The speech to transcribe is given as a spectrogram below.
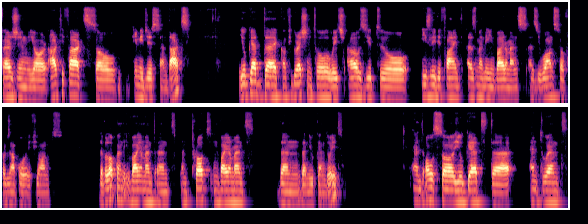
version your artifacts, so images and DAGs. You get the configuration tool, which allows you to easily define as many environments as you want. So for example, if you want development environment and, and prod environment, then, then you can do it. And also you get the end-to-end -end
